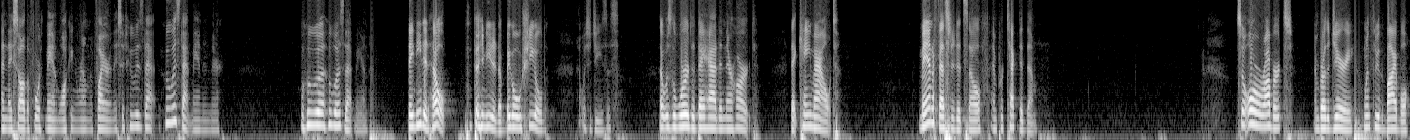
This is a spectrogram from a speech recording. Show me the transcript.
and they saw the fourth man walking around the fire and they said who is that who is that man in there well who uh, who was that man they needed help they needed a big old shield that was jesus that was the word that they had in their heart that came out manifested itself and protected them so oral roberts and brother jerry went through the bible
